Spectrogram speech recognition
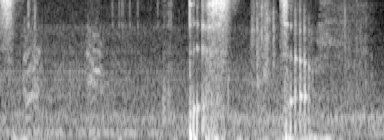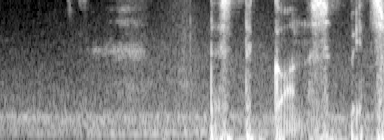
Let's test, uh, test the guns a bit.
